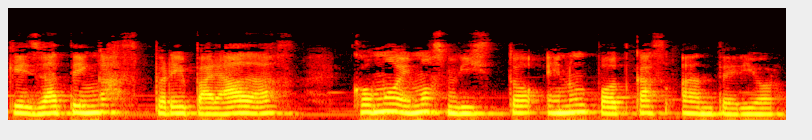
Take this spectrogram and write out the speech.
que ya tengas preparadas como hemos visto en un podcast anterior.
